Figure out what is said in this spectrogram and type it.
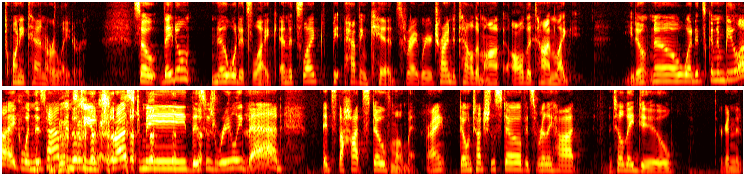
2010 or later, so they don't know what it's like, and it's like having kids, right? Where you're trying to tell them all, all the time, like. You don't know what it's going to be like when this happens to you. Trust me, this is really bad. It's the hot stove moment, right? Don't touch the stove. It's really hot. Until they do, they're going to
